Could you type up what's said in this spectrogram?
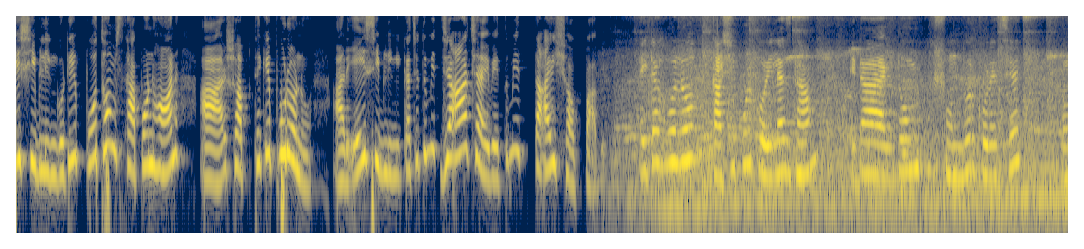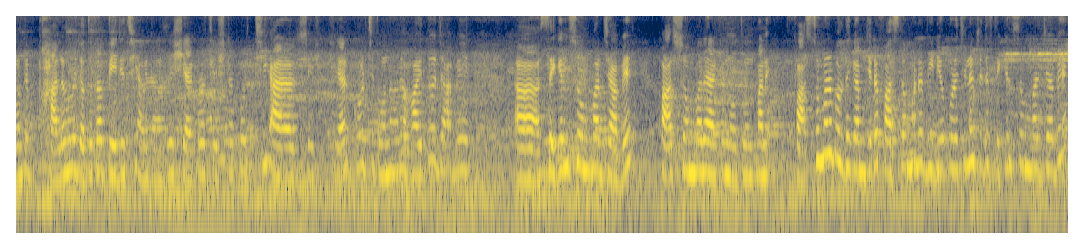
এই শিবলিঙ্গটি প্রথম স্থাপন হন আর সব থেকে পুরনো। আর এই শিবলিঙ্গের কাছে তুমি যা চাইবে, তুমি তাই সব পাবে। এটা হলো কাশীপুর কৈলাস ধাম। এটা একদম খুব সুন্দর করেছে। তোমাদের ভালোভাবে যতটা পেরেছি আমি তোমাদের শেয়ার করার চেষ্টা করছি। আর সে শেয়ার করছি তোমাদের হয়তো- হয়তো যাবে সেকেন্ড সোমবার যাবে। ফার্স্ট সোমবারে একটা নতুন মানে ফার্স্ট সোমবার বলতে আমি যেটা ফার্স্ট সোমবারে ভিডিও করেছিলাম, সেটা সেকেন্ড সোমবার যাবে।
